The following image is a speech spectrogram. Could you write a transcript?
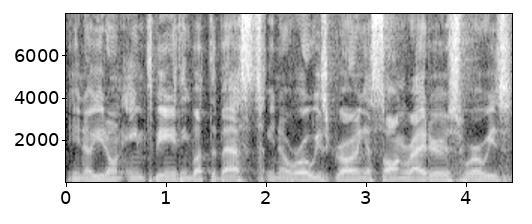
You know, you don't aim to be anything but the best. You know, we're always growing as songwriters. We're always,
